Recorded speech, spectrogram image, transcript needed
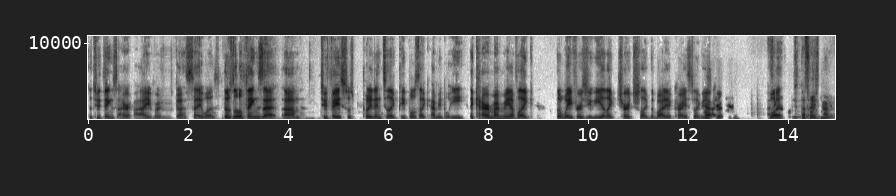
The two things I I was gonna say was those little things that um Two Face was putting into like people's like having people eat. They kind of remind me of like the wafers you eat at like church, like the body of Christ, or like the Yeah. Eucharist. What? that's- That's what he's doing.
